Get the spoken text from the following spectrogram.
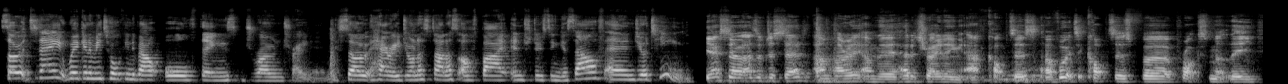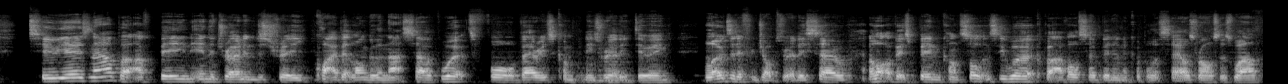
So today we're going to be talking about all things drone training. So Harry, do you want to start us off by introducing yourself and your team? Yeah, so as I've just said, I'm Harry. I'm the head of training at Coptrz. I've worked at Coptrz for approximately two years now, but I've been in the drone industry quite a bit longer than that. So I've worked for various companies really doing loads of different jobs really. So a lot of it's been consultancy work, but I've also been in a couple of sales roles as well,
